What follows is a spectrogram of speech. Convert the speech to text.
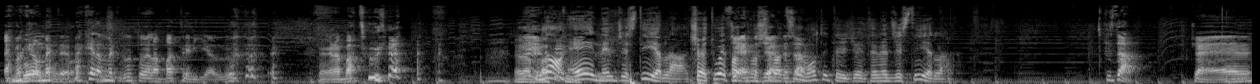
Eh, perché, Boh. non mette, perché non mette tutto nella batteria allora? È una battuta. È una No, è nel gestirla. Cioè, tu hai fatto Certo, un'osservazione certo, esatto. molto intelligente nel gestirla. Ci sta. Cioè,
